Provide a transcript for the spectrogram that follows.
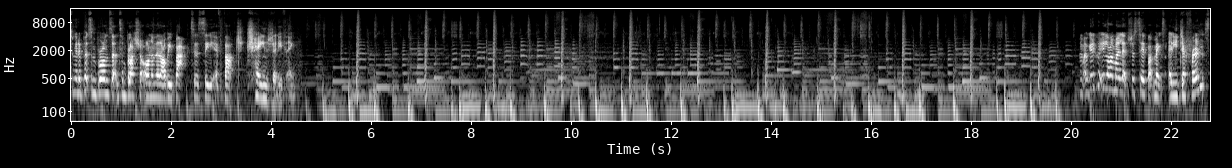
I'm going to put some bronzer and some blusher on and then I'll be back to see if that changed anything. I'm going to quickly line my lips just to see if that makes any difference.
